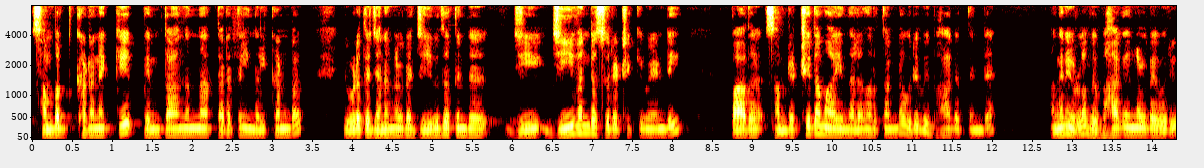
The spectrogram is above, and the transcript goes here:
സമ്പദ്ഘടനയ്ക്ക് പിന്താങ്ങുന്ന തരത്തിൽ നിൽക്കേണ്ട ഇവിടുത്തെ ജനങ്ങളുടെ ജീവിതത്തിന്റെ ജീ ജീവന്റെ സുരക്ഷയ്ക്ക് വേണ്ടി പാത സംരക്ഷിതമായി നിലനിർത്തേണ്ട ഒരു വിഭാഗത്തിന്റെ അങ്ങനെയുള്ള വിഭാഗങ്ങളുടെ ഒരു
